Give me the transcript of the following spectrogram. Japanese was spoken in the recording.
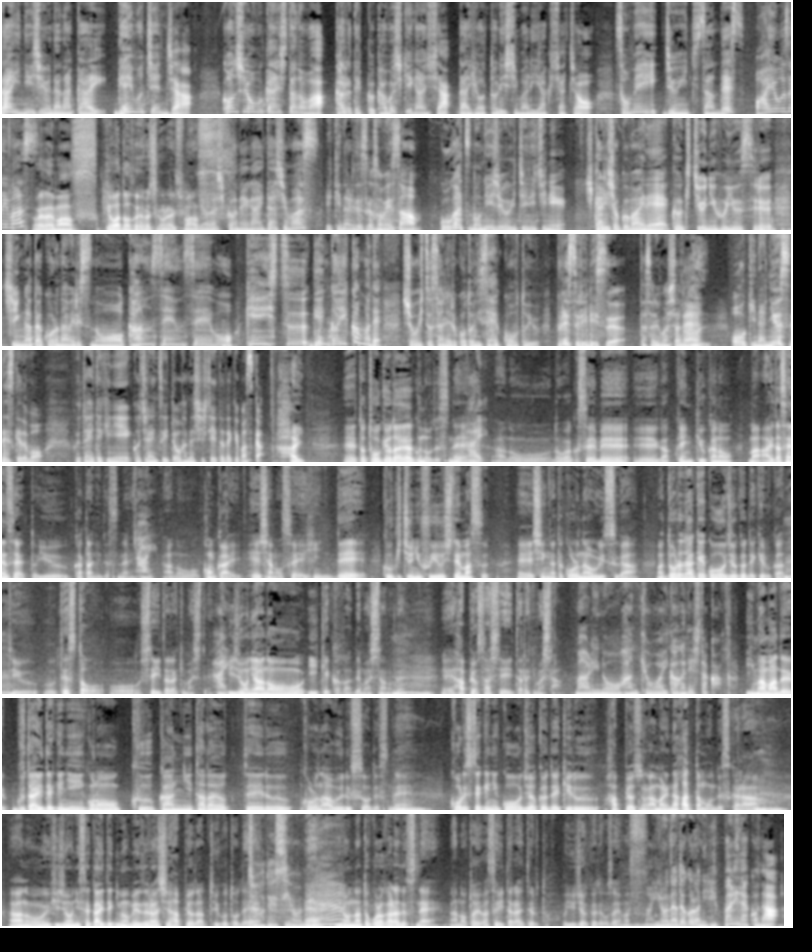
第27回ゲームチェンジャー。今週お迎えしたのはカルテック株式会社代表取締役社長染井純一さんです。おはようございます。おはようございます。今日はどうぞよろしくお願いします。よろしくお願いいたします。いきなりですが染井さん5月の21日に光触媒で空気中に浮遊する新型コロナウイルスの感染性を検出限界以下まで消失されることに成功というプレスリリース出されましたね、はい大きなニュースですけども具体的にこちらについてお話ししていただけますか？はい。えーと、東京大学のですね、はい、あの農学生命学研究科の、まあ、相田先生という方にですね、はい、あの今回弊社の製品で空気中に浮遊してますえー、新型コロナウイルスが、まあ、どれだけこう除去できるかっていうテストをしていただきまして、うん、非常にあのいい結果が出ましたので、うん、えー、発表させていただきました。周りの反響はいかがでしたか？今まで具体的にこの空間に漂っているコロナウイルスをですね、うん効率的にこう除去できる発表というのがあまりなかったもんですから、うん、あの非常に世界的にも珍しい発表だということでそうですよね、いろんなところからですねあの問い合わせいただいているという状況でございます。まあ、いろんなところに引っ張りだこな、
